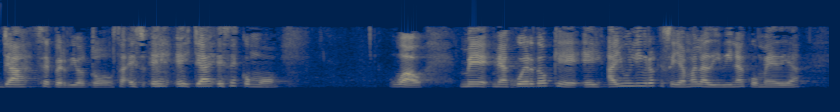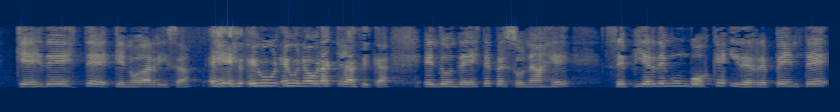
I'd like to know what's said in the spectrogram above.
ya se perdió todo. O sea, es, ya, ese es como, wow. Me, me acuerdo que eh, hay un libro que se llama La Divina Comedia, que es de este, que no da risa, es, es, es una obra clásica, en donde este personaje se pierde en un bosque y de repente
